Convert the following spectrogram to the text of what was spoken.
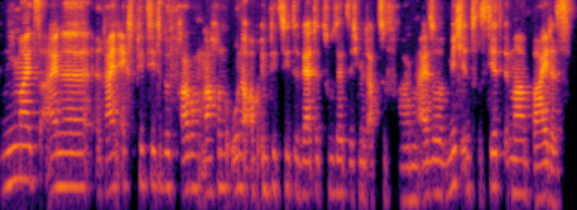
niemals eine rein explizite Befragung machen, ohne auch implizite Werte zusätzlich mit abzufragen. Also mich interessiert immer beides.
